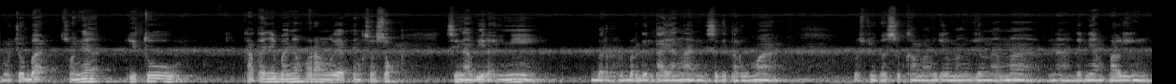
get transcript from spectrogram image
mau coba soalnya itu katanya banyak orang lihat yang sosok si Nabila ini ber, bergentayangan di sekitar rumah terus juga suka manggil-manggil nama nah dan yang paling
